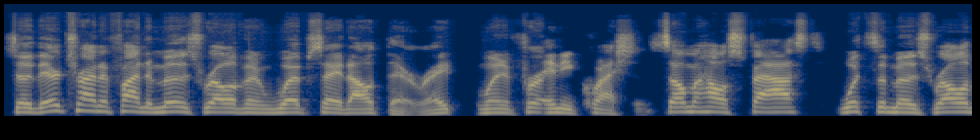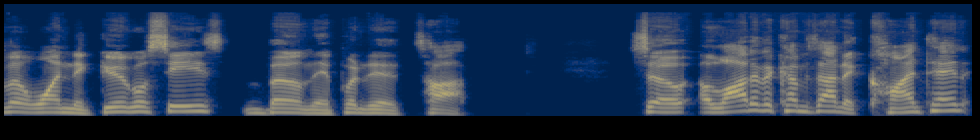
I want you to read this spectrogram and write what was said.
So they're trying to find the most relevant website out there, right? When for any question, House Fast, what's the most relevant one that Google sees? Boom, they put it at the top. So a lot of it comes down to content,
